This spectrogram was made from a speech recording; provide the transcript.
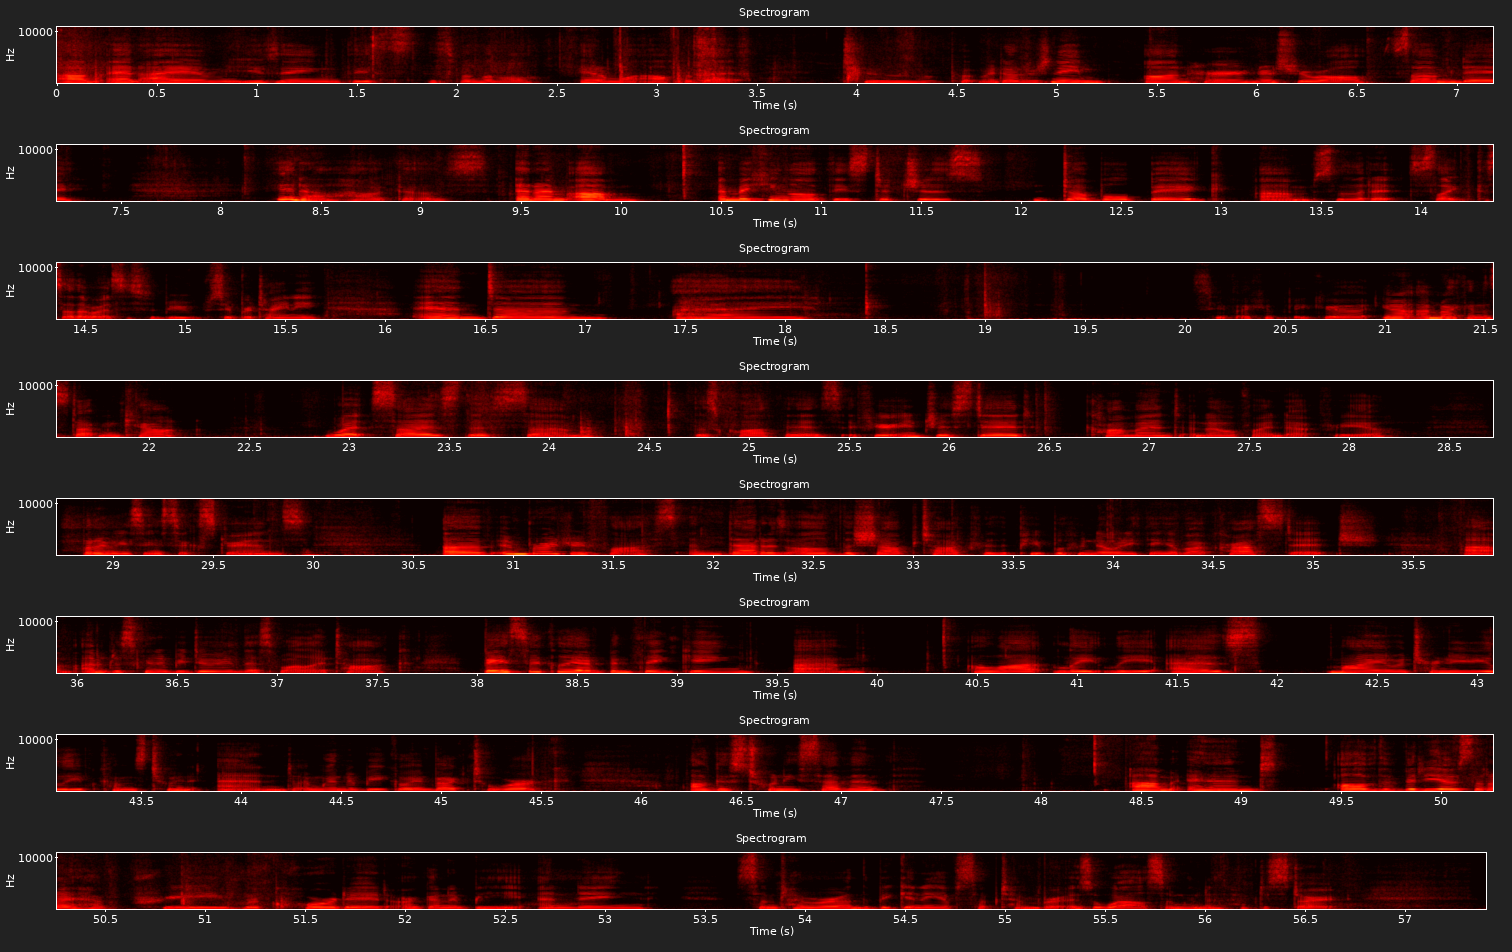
Um, and I am using this this fun little animal alphabet to put my daughter's name on her nursery wall someday. You know how it goes. And I'm um I'm making all of these stitches double big um so that it's like because otherwise this would be super tiny. And um I see if I can figure out. You know, I'm not going to stop and count what size this um this cloth is. If you're interested, comment and I will find out for you. But I'm using six strands of embroidery floss, and that is all of the shop talk for the people who know anything about cross stitch. Um, I'm just going to be doing this while I talk. Basically, I've been thinking um, a lot lately as my maternity leave comes to an end. I'm going to be going back to work August 27th, um, and all of the videos that I have pre-recorded are going to be ending sometime around the beginning of September as well. So I'm going to have to start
